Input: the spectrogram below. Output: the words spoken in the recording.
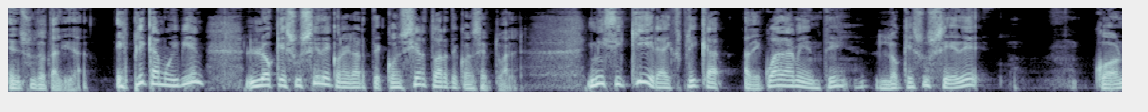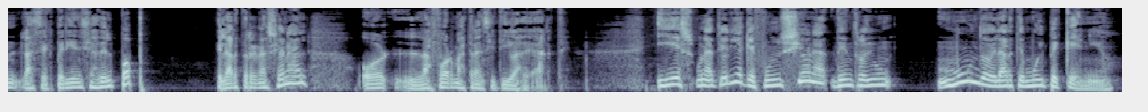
en- su totalidad. Explica muy bien lo que sucede con el arte, con cierto arte conceptual. Ni siquiera explica adecuadamente lo que sucede con las experiencias del pop, el arte renacional o las formas transitivas de arte. Y es una teoría que funciona dentro de un mundo del arte muy pequeño,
